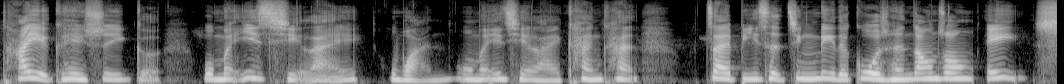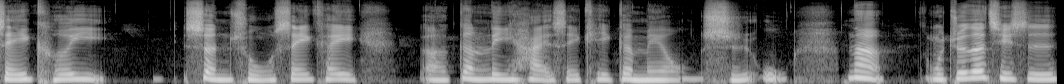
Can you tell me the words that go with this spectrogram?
它也可以是一个我们一起来玩，我们一起来看看，在彼此经历的过程当中，诶，谁可以？胜出，谁可以呃更厉害？谁可以更没有失误？那我觉得其实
